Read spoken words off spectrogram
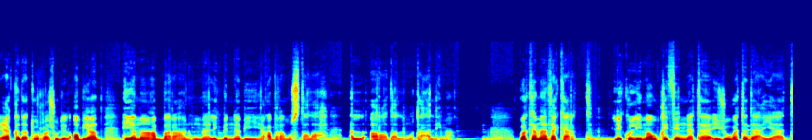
عقدة الرجل الأبيض هي ما عبر عنه مالك بن نبي عبر مصطلح الأرض المتعلمة. وكما ذكرت لكل موقف نتائج وتداعيات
